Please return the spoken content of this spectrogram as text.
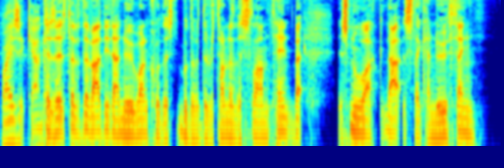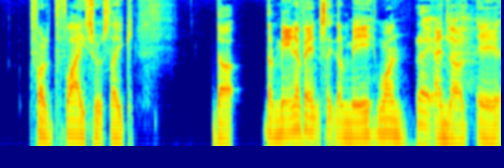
Why is it because cancelled? it's they've, they've added a new one called this, well, the, the return of the slam tent, but it's no a, that's like a new thing for the fly. So it's like the their main events, like their May one Right, and okay. their uh,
